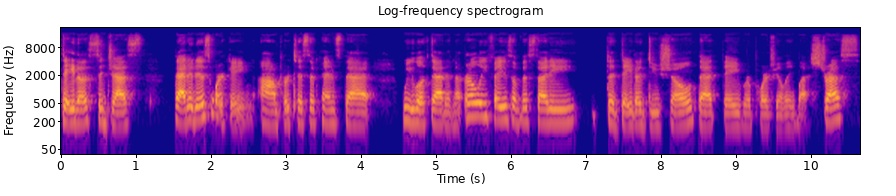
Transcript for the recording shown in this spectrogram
data suggests that it is working. Um, participants that we looked at in the early phase of the study, the data do show that they report feeling less stress,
